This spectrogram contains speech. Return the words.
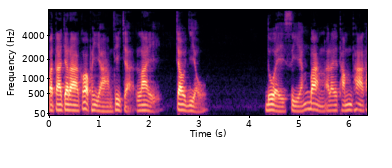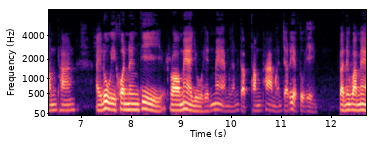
ปตาจาราก็พยายามที่จะไล่เจ้าเหยี่ยว ด้วยเสียงบ้างอะไรทำท่าทำทาง ไอ้ลูกอีกคนหนึ่งที่รอแม่อยู่เห็นแม่เหมือนกับทำท่าเหมือนจะเรียกตัวเอง ก็นึกว่าแม่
